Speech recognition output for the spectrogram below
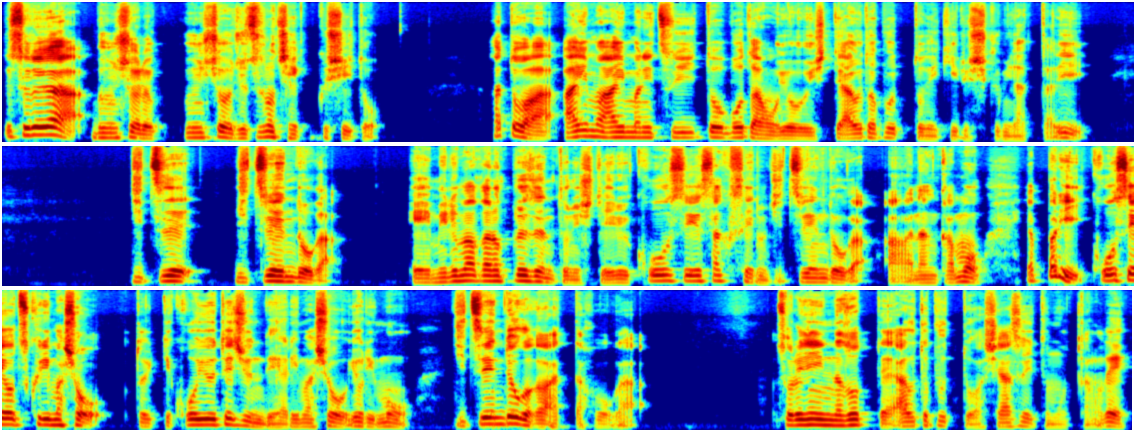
でそれが文章力、文章術のチェックシート。あとは合間合間にツイートボタンを用意してアウトプットできる仕組みだったり、実、実演動画、えー、メルマガのプレゼントにしている構成作成の実演動画なんかも、やっぱり構成を作りましょうと言ってこういう手順でやりましょうよりも、実演動画があった方が、それになぞってアウトプットはしやすいと思ったので、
